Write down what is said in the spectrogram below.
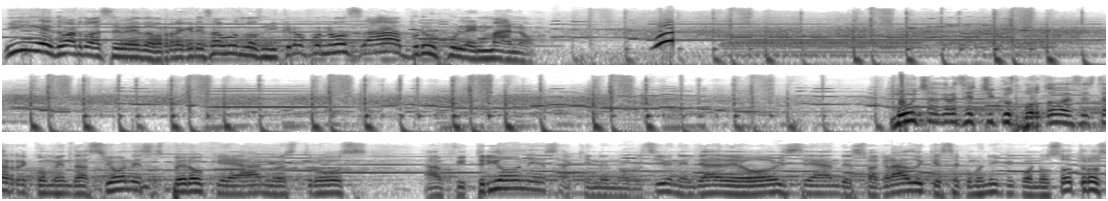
Y Eduardo Acevedo. Regresamos los micrófonos a Brújula en mano. Muchas gracias chicos por todas estas recomendaciones. Espero que a nuestros anfitriones, a quienes nos reciben el día de hoy, sean de su agrado y que se comuniquen con nosotros,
